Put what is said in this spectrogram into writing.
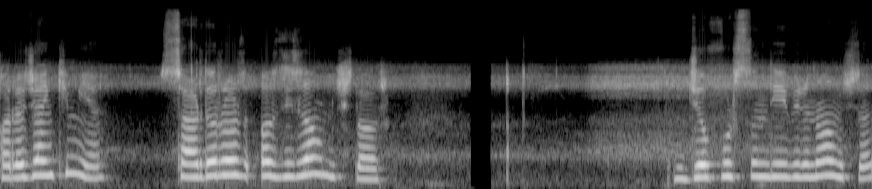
Karacan kim ya? Serdar Az- Aziz'i almışlar. Jefferson diye birini almışlar.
